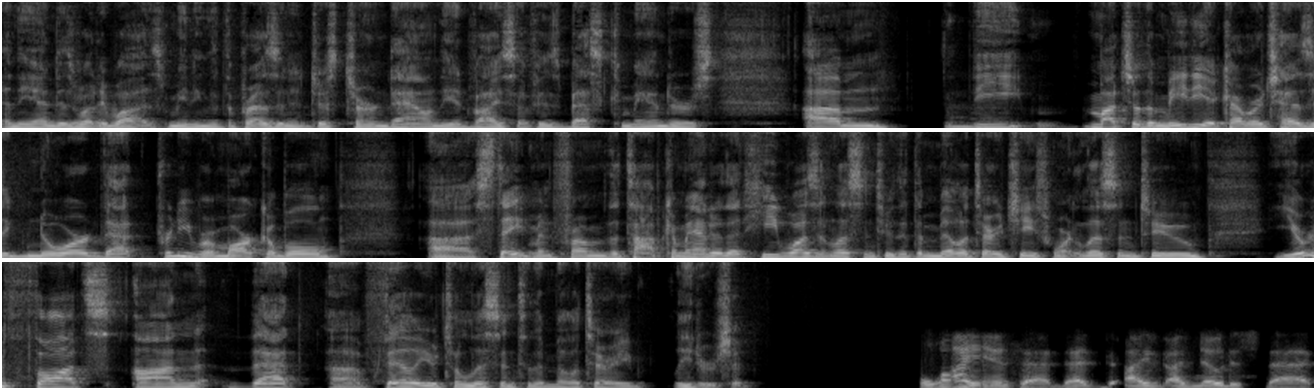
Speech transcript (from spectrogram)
And the end is what it was, meaning that the president just turned down the advice of his best commanders. Um, the much of the media coverage has ignored that pretty remarkable uh, statement from the top commander that he wasn't listened to, that the military chiefs weren't listened to. Your thoughts on that uh, failure to listen to the military leadership? Why is that? That I've I've noticed that,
